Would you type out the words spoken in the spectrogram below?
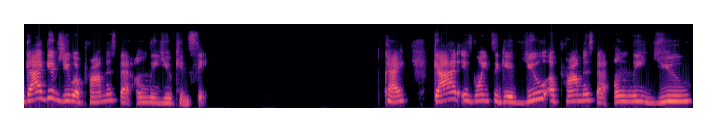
God gives you a promise that only you can see. Okay. God is going to give you a promise that only you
